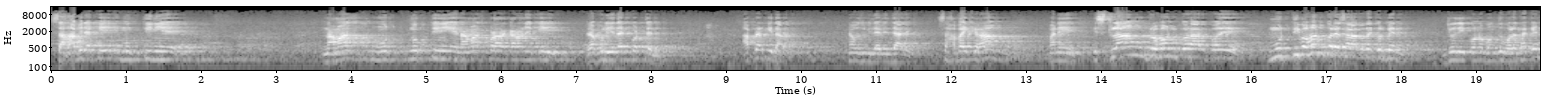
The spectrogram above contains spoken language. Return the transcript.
সাহাবিরা কি মুক্তি নিয়ে নামাজ মুক্তি নিয়ে নামাজ পড়ার কারণে কি রাফুল ইদান করতেন? আপনার কি দাঁড়া সাহাবাই মানে ইসলাম গ্রহণ করার পরে মূর্তি বহন করে সালাদ আদায় করবেন। যদি কোনো বন্ধু বলে থাকেন,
